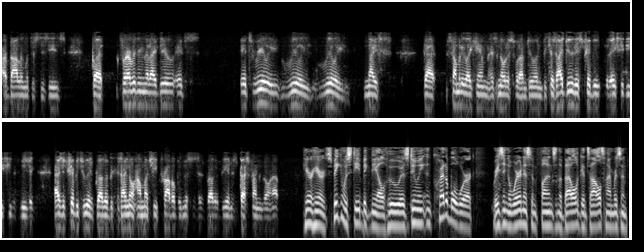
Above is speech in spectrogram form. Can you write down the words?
are battling with this disease. But for everything that I do, it's it's really, really, really nice that somebody like him has noticed what I'm doing because I do this tribute with ACDC with music as a tribute to his brother because I know how much he probably misses his brother being his best friend growing up. Here, here. Speaking with Steve McNeil, who is doing incredible work raising awareness and funds in the battle against Alzheimer's and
